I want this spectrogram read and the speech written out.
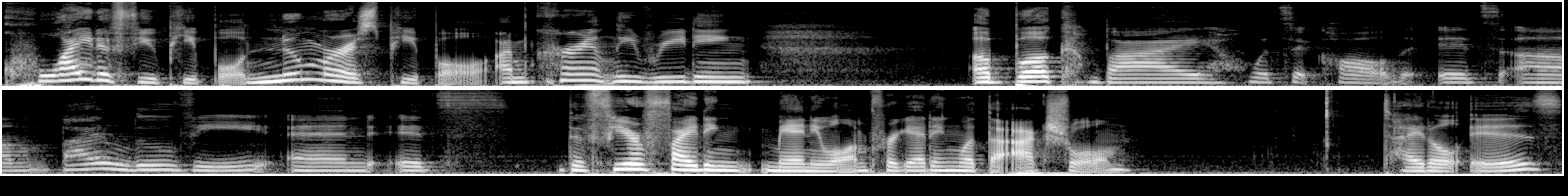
quite a few people, numerous people. I'm currently reading a book by, what's it called? It's um, by Luvvie and it's the Fear Fighting Manual. I'm forgetting what the actual title is.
